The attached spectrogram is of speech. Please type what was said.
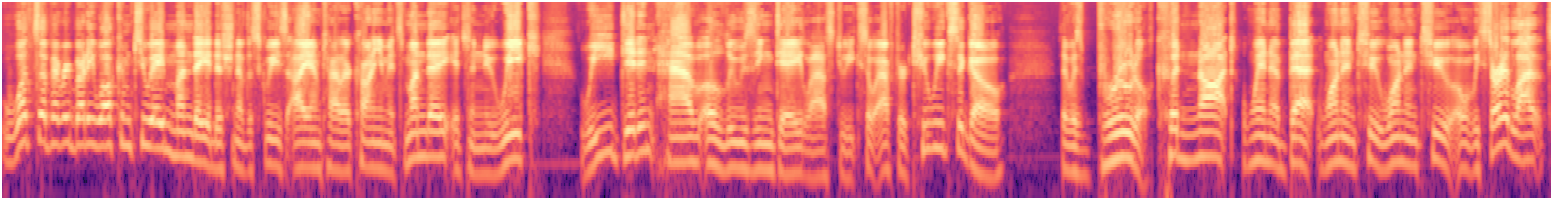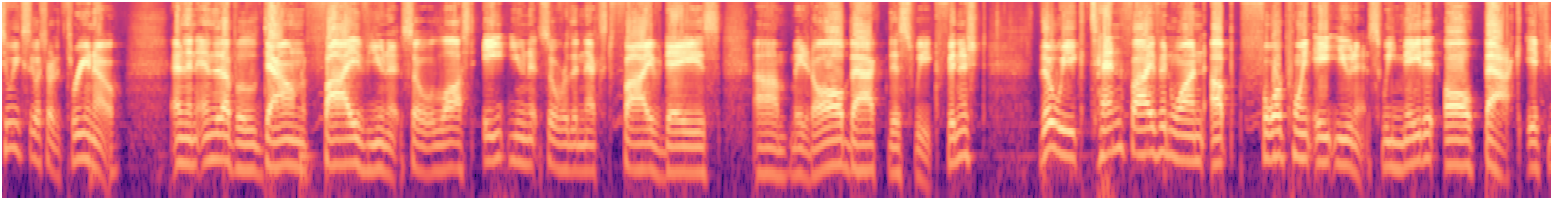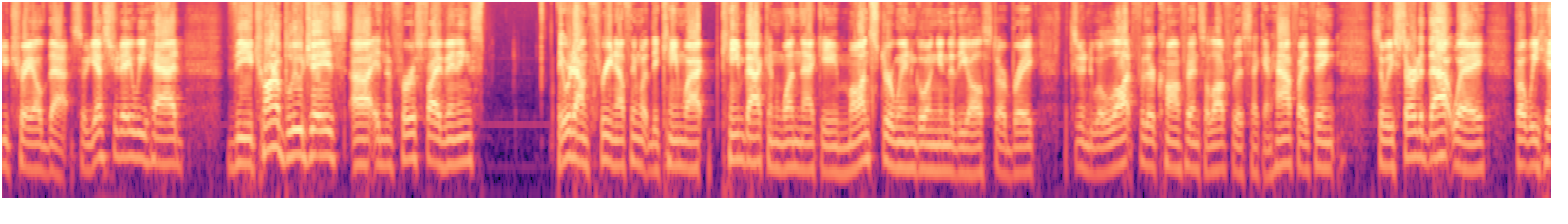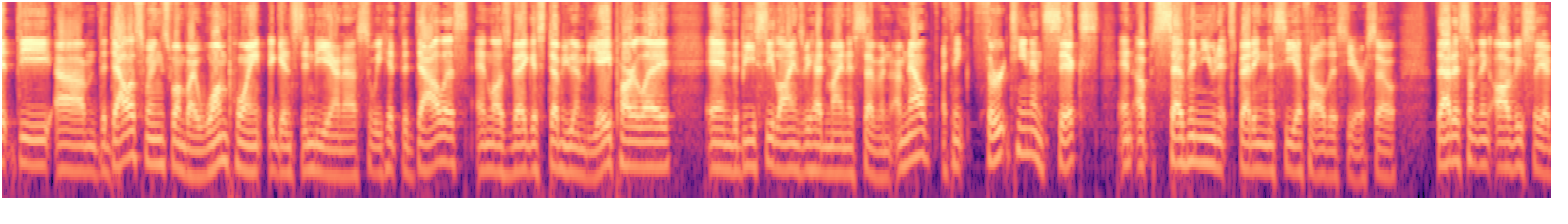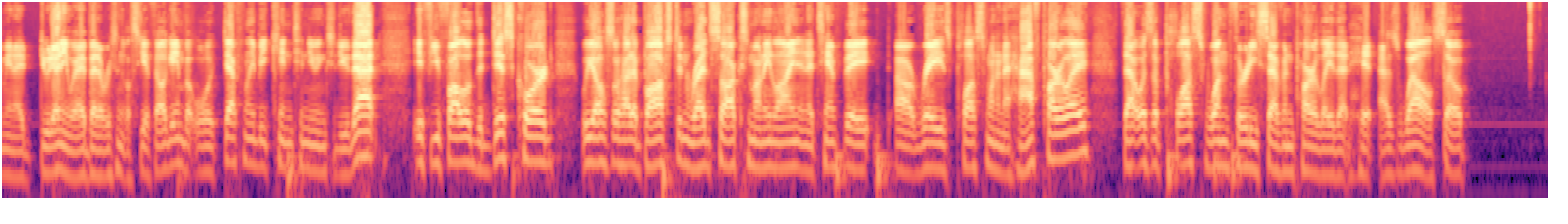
What's up, everybody? Welcome to a Monday edition of The Squeeze. I am Tyler Conium. It's Monday, it's a new week. We didn't have a losing day last week. So, after two weeks ago, that was brutal. Could not win a bet. One and two, one and two. Oh, we started last two weeks ago. Started three and zero, and then ended up down five units. So lost eight units over the next five days. Um, made it all back this week. Finished the week 10 5 and 1 up 4.8 units. We made it all back if you trailed that. So yesterday we had the toronto blue jays uh, in the first five innings they were down three nothing, but they came back came back and won that game. Monster win going into the All Star break. That's going to do a lot for their confidence, a lot for the second half, I think. So we started that way, but we hit the um, the Dallas Wings won by one point against Indiana. So we hit the Dallas and Las Vegas WNBA parlay, and the BC Lions we had minus seven. I'm now I think 13 and six and up seven units betting the CFL this year. So that is something obviously i mean i do it anyway. I bet every single cfl game but we'll definitely be continuing to do that. If you followed the discord we also had a boston red sox money line and a tampa bay uh, rays plus one and a half parlay. That was a plus 137 parlay that hit as well. So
